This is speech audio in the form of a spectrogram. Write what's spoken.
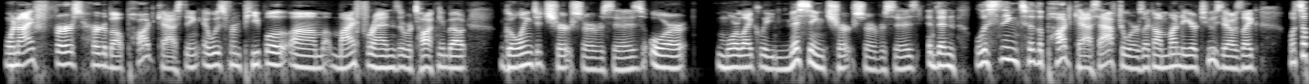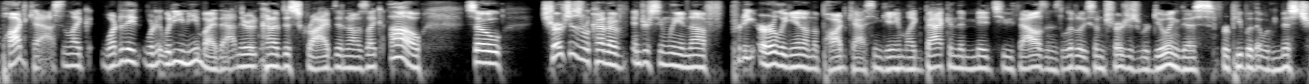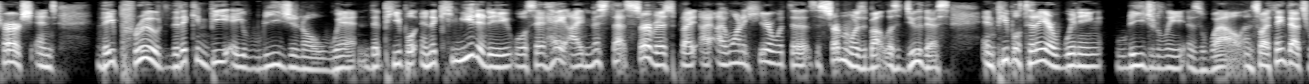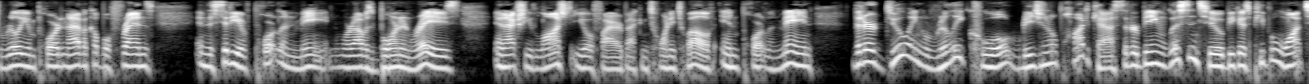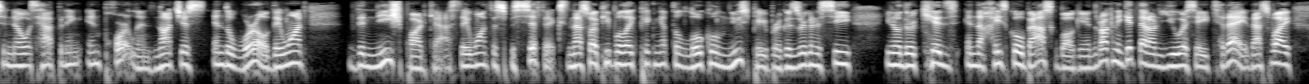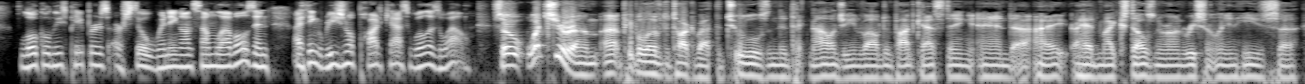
when I first heard about podcasting, it was from people, um, my friends that were talking about going to church services or more likely missing church services and then listening to the podcast afterwards like on monday or tuesday i was like what's a podcast? And like what do they what, what do you mean by that? And they were kind of described and i was like oh so churches were kind of interestingly enough pretty early in on the podcasting game like back in the mid 2000s literally some churches were doing this for people that would miss church and they proved that it can be a regional win that people in a community will say hey i missed that service but i, I, I want to hear what the, the sermon was about. Let's do this. And people today are winning regionally as well. And so i think that's really important. I have a couple friends in the city of Portland, Maine, where I was born and raised, and actually launched EOFire back in 2012 in Portland, Maine, that are doing really cool regional podcasts that are being listened to because people want to know what's happening in Portland, not just in the world. They want the niche podcast. They want the specifics. And that's why people like picking up the local newspaper because they're going to see, you know, their kids in the high school basketball game. They're not going to get that on USA Today. That's why local newspapers are still winning on some levels. And I think regional podcasts will as well. So, what's your, um, uh, people love to talk about the tools and the technology involved in podcasting. And uh, I, I had Mike Stelzner on recently, and he's, uh,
